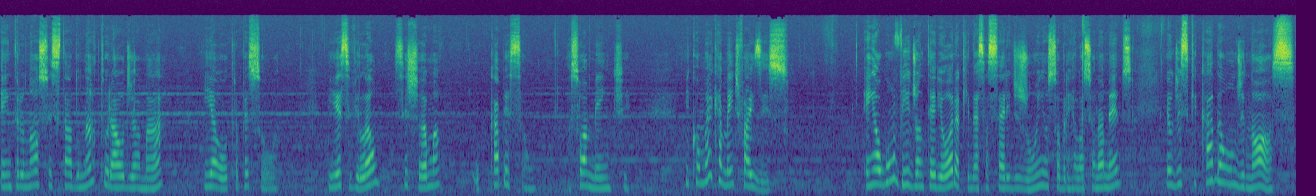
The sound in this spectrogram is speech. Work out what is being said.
entre o nosso estado natural de amar e a outra pessoa. E esse vilão se chama o cabeção, a sua mente. E como é que a mente faz isso? Em algum vídeo anterior aqui dessa série de junho sobre relacionamentos, eu disse que cada um de nós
